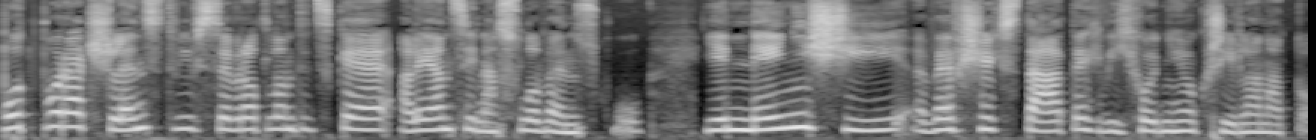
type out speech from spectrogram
podpora členství v Severoatlantické alianci na Slovensku je nejnižší ve všech státech východního křídla NATO.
